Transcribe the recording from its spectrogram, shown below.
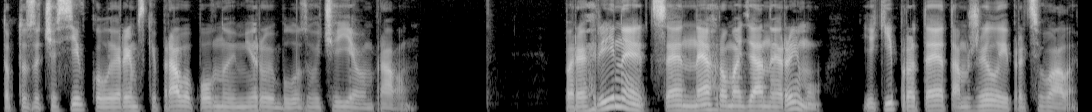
тобто за часів, коли римське право повною мірою було звичаєвим правом. Перегріни це не громадяни Риму, які проте там жили і працювали.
